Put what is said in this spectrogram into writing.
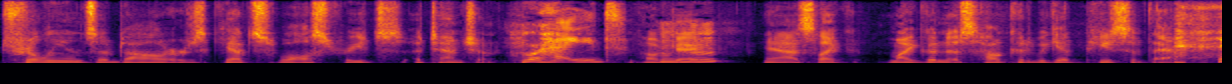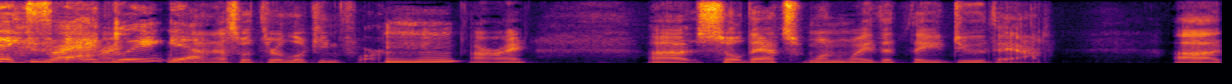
trillions of dollars gets Wall Street's attention. Right. Okay. Yeah. It's like, my goodness, how could we get piece of that? Exactly. right? Yeah. And that's what they're looking for. All right. Uh, so that's one way that they do that. Uh,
